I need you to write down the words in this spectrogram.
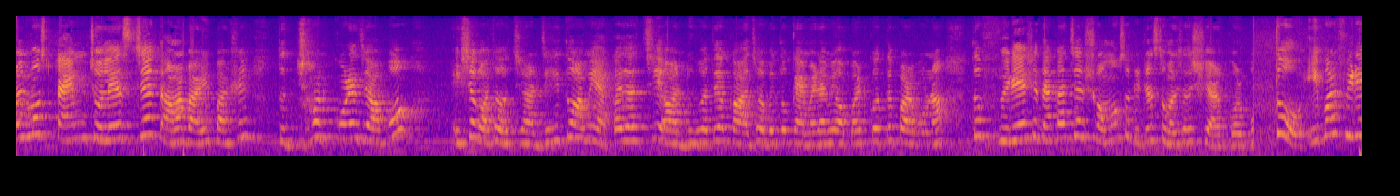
অলমোস্ট টাইম চলে এসছে, তো আমার বাড়ির পাশে। তো ঝট করে যাব এসে কথা হচ্ছে। আর যেহেতু আমি একা যাচ্ছি আর দু হাতে কাজ হবে, তো ক্যামেরা আমি অপারেট করতে পারব না, তো ফিরে এসে দেখাচ্ছে আর সমস্ত ডিটেলস তোমাদের সাথে শেয়ার করব। তো এবার ফিরে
